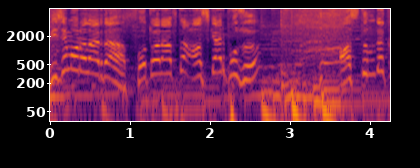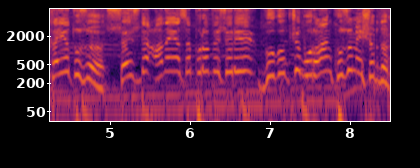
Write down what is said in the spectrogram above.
Bizim oralarda fotoğrafta asker pozu, astımda kaya tuzu, sözde anayasa profesörü Gugukçu Burhan Kuzu meşhurdur.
